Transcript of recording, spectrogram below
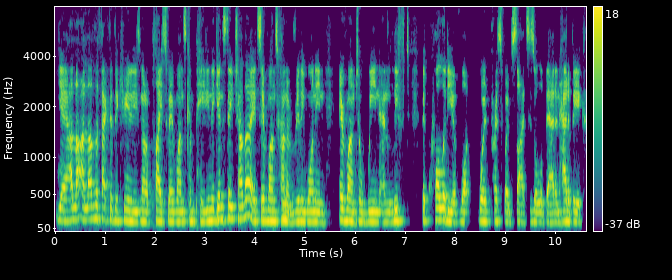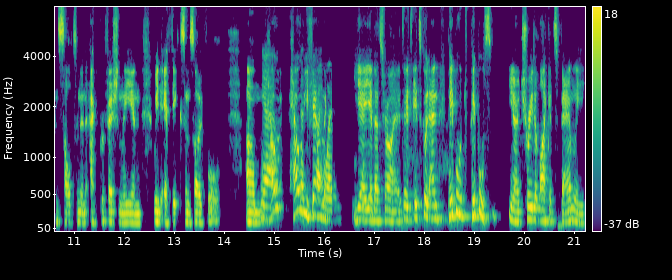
Yeah, I, lo- I love the fact that the community is not a place where everyone's competing against each other. It's everyone's kind of really wanting everyone to win and lift the quality of what WordPress websites is all about and how to be a consultant and act professionally and with ethics and so forth. Um, Yeah, how how have you found? The, yeah, yeah, that's right. It's, it's it's good, and people people you know treat it like it's family.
